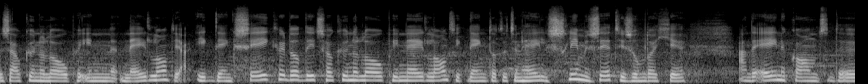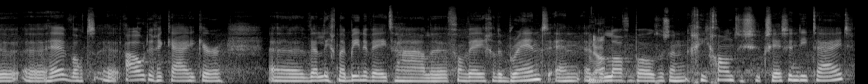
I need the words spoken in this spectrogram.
zou kunnen lopen in Nederland? Ja, ik denk zeker dat dit zou kunnen lopen in Nederland. Ik denk dat het een hele slimme zet is, omdat je aan de ene kant de eh, hè, wat oudere kijker wellicht naar binnen weet te halen vanwege de brand. En, en Ja. de Love Boat was een gigantisch succes in die tijd.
